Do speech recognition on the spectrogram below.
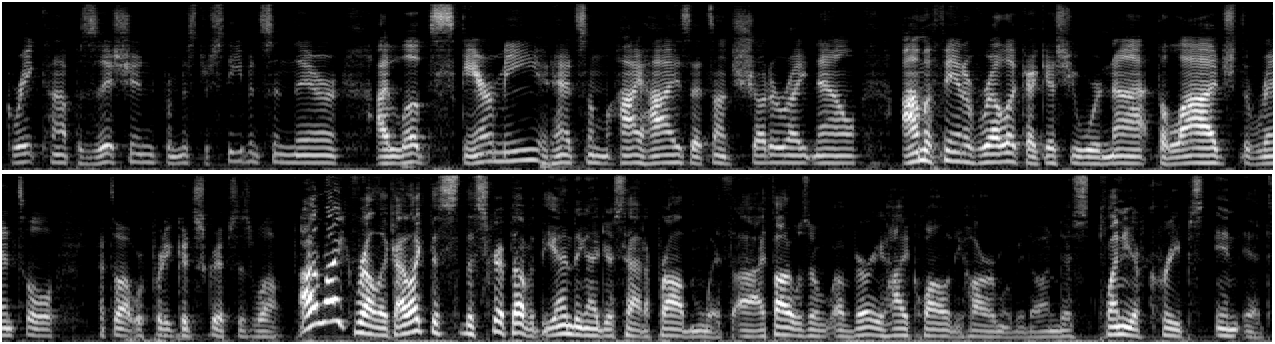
great composition from Mr. Stevenson there. I loved Scare Me. It had some high highs. That's on Shudder right now. I'm a fan of Relic. I guess you were not. The Lodge, The Rental, I thought were pretty good scripts as well. I like Relic. I like this the script of it. The ending I just had a problem with. Uh, I thought it was a, a very high quality horror movie though, and there's plenty of creeps in it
